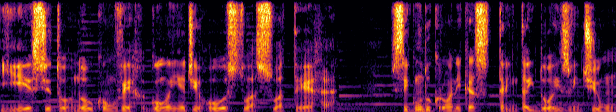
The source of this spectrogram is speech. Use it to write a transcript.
e este tornou com vergonha de rosto a sua terra. Segundo Crônicas 32:21.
